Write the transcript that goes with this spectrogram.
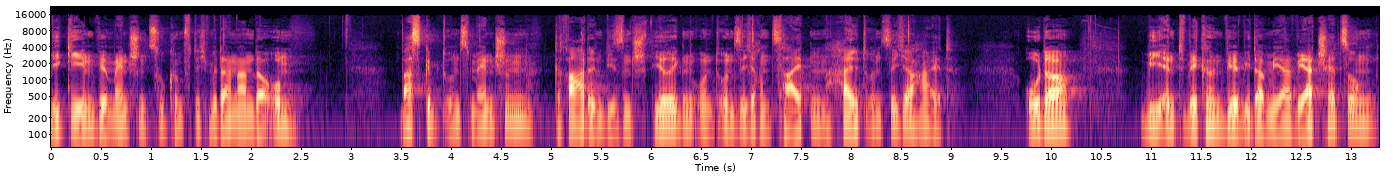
wie gehen wir Menschen zukünftig miteinander um? Was gibt uns Menschen gerade in diesen schwierigen und unsicheren Zeiten Halt und Sicherheit? Oder wie entwickeln wir wieder mehr Wertschätzung,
